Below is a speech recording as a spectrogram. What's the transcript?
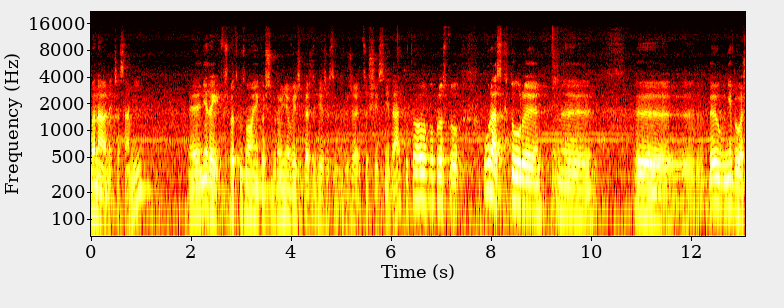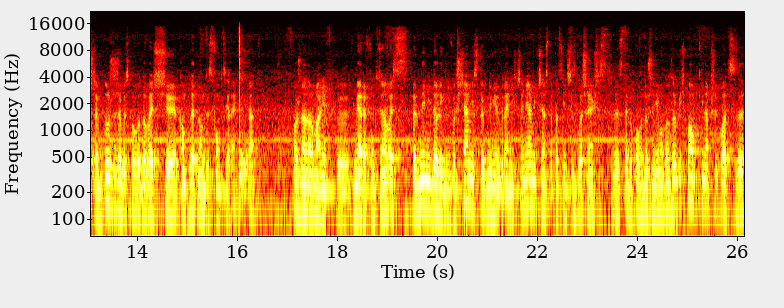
banalny czasami. Nie tak jak w przypadku złamania kości promieniowej, że każdy wie, że, coś jest nie tak, tylko po prostu uraz, który był, nie był aż tak duży, żeby spowodować e, kompletną dysfunkcję ręki. Tak? Można normalnie w, w miarę funkcjonować z pewnymi dolegliwościami, z pewnymi ograniczeniami. Często pacjenci zgłaszają się z, z tego powodu, że nie mogą zrobić pompki na przykład z, e,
